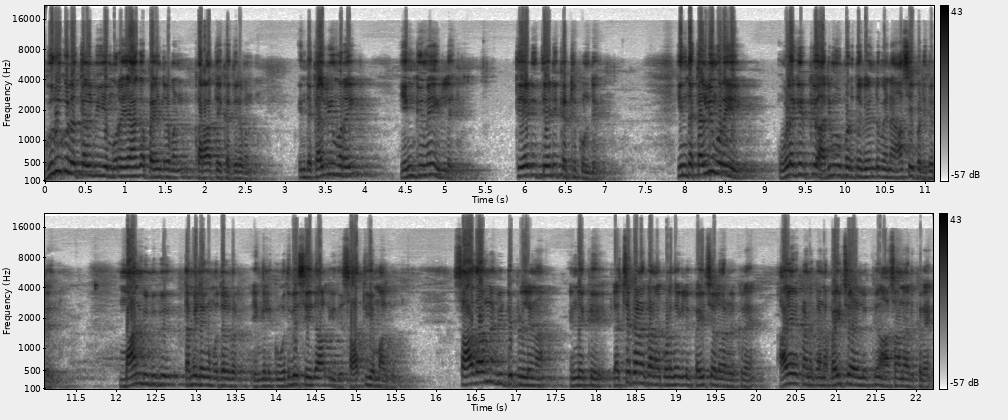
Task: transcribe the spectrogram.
குருகுல கல்வியை முறையாக பயின்றவன் கராத்தே கதிரவன். இந்த கல்வி முறை எங்குமே இல்லை. தேடி தேடி கற்றுக்கொண்டேன். இந்த கல்வி முறையை உலகிற்கு அறிமுகப்படுத்த வேண்டும் என ஆசைப்படுகிறேன். மாண்புமிகு தமிழக முதல்வர் எங்களுக்கு உதவி செய்தால் இது சாத்தியமாகும். சாதாரண வீட்டு பிள்ளைனா இன்னைக்கு லட்சக்கணக்கான குழந்தைகளுக்கு பயிற்சியாளர் இருக்கிறேன் ஆயிரக்கணக்கான பயிற்சியாளர்களுக்கு ஆசானாக இருக்கிறேன்.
